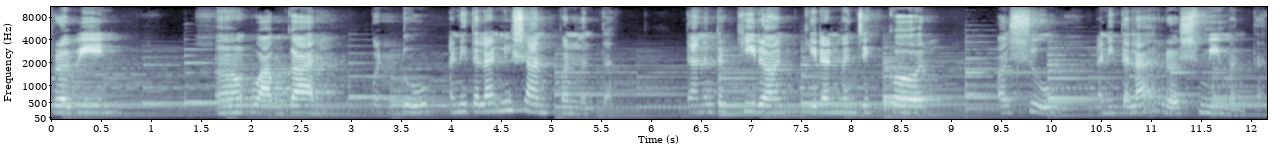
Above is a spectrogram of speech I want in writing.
प्रवीण वाबगार पट्टू आणि त्याला निशांत पण म्हणतात. त्यानंतर किरण किरण म्हणजे कर अशू आणि त्याला रश्मी म्हणतात.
